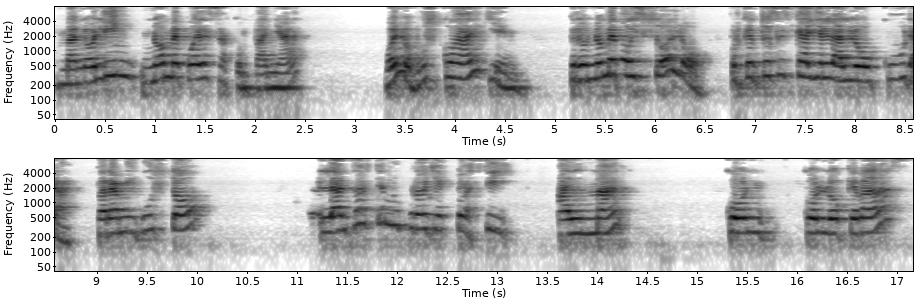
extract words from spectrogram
Manolín, ¿no me puedes acompañar? Bueno, busco a alguien, pero no me voy solo, porque entonces cae en la locura. Para mi gusto, lanzarte en un proyecto así, al mar, con, con lo que vas,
